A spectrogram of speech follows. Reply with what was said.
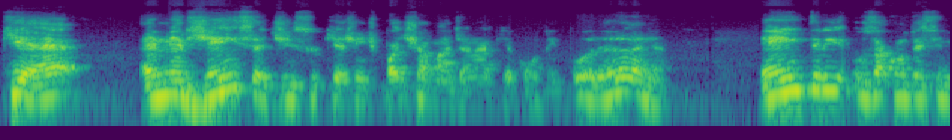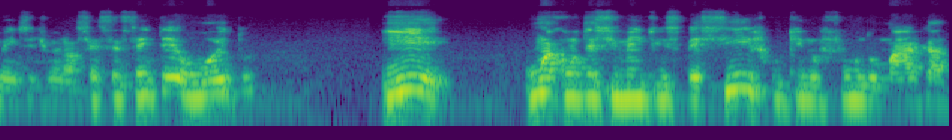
que é a emergência disso que a gente pode chamar de anarquia contemporânea entre os acontecimentos de 1968 e um acontecimento específico que, no fundo, marca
